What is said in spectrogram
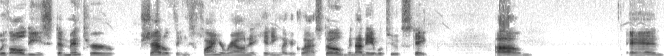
with all these Dementor shadow things flying around and hitting like a glass dome and not able to escape. Um, and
